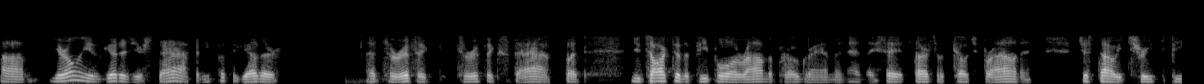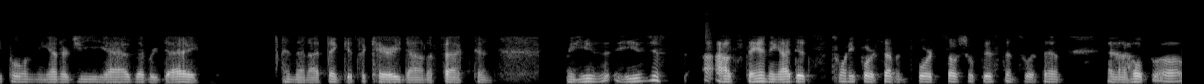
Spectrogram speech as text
um, you're only as good as your staff. And he put together a terrific, terrific staff. But you talk to the people around the program, and, and they say it starts with Coach Brown and just how he treats people and the energy he has every day. And then I think it's a carry down effect. And I mean, he's he's just outstanding. I did 24/7 sports social distance with him and I hope uh,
